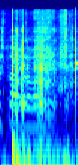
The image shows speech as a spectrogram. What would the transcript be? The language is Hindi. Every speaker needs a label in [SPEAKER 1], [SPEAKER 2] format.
[SPEAKER 1] está grabando.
